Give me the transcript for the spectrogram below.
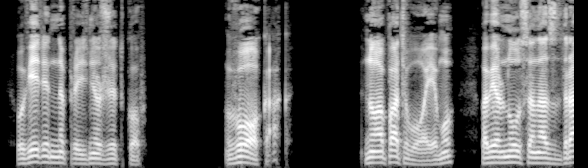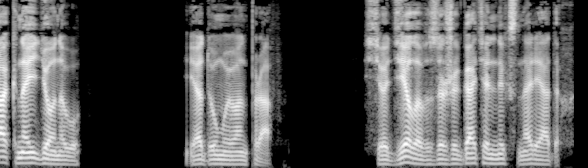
— уверенно произнес Житков. «Во как! Ну а по-твоему?» — повернулся Ноздра к Найденову. «Я думаю, он прав. Все дело в зажигательных снарядах.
